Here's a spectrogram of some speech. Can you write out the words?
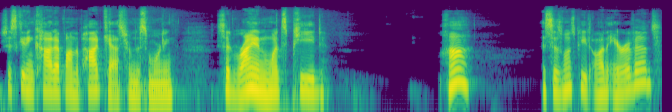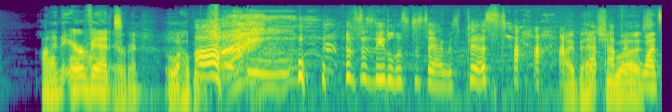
Just getting caught up on the podcast from this morning. Said Ryan once peed. Huh? It says once peed on air event. On oh, an Oh, air on an vent. air vent. Oh, I hope it oh, was. this is needless to say. I was pissed. I bet she Happened was. once.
